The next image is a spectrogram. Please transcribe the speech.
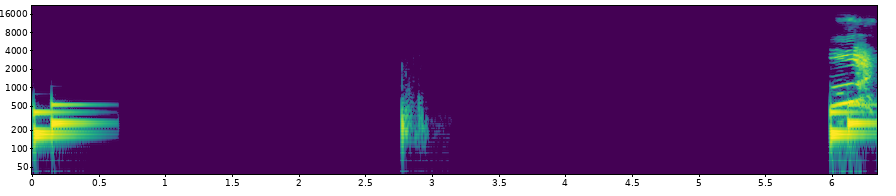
Yeah.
